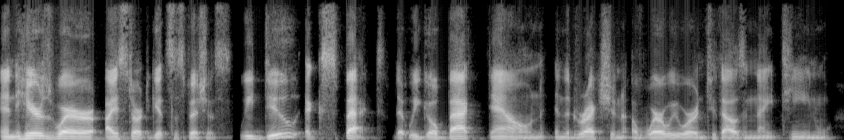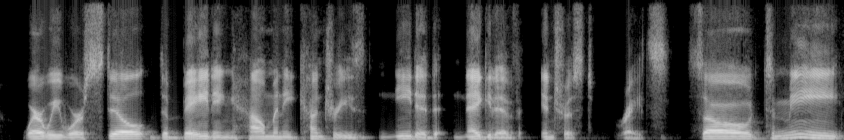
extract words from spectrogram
and here's where I start to get suspicious. We do expect that we go back down in the direction of where we were in 2019 where we were still debating how many countries needed negative interest rates. So, to me,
